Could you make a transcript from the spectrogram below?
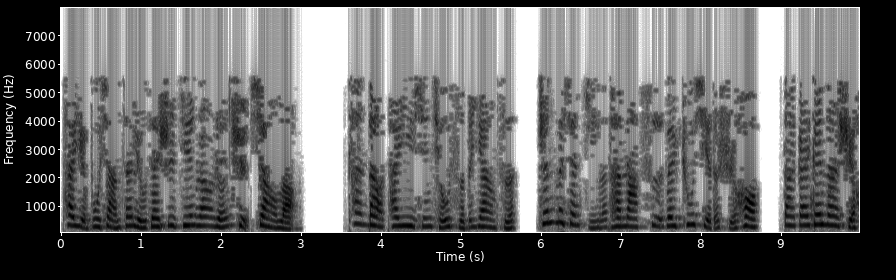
他也不想再留在世间让人耻笑了。看到他一心求死的样子，真的像极了他那次胃出血的时候，大概跟那时候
